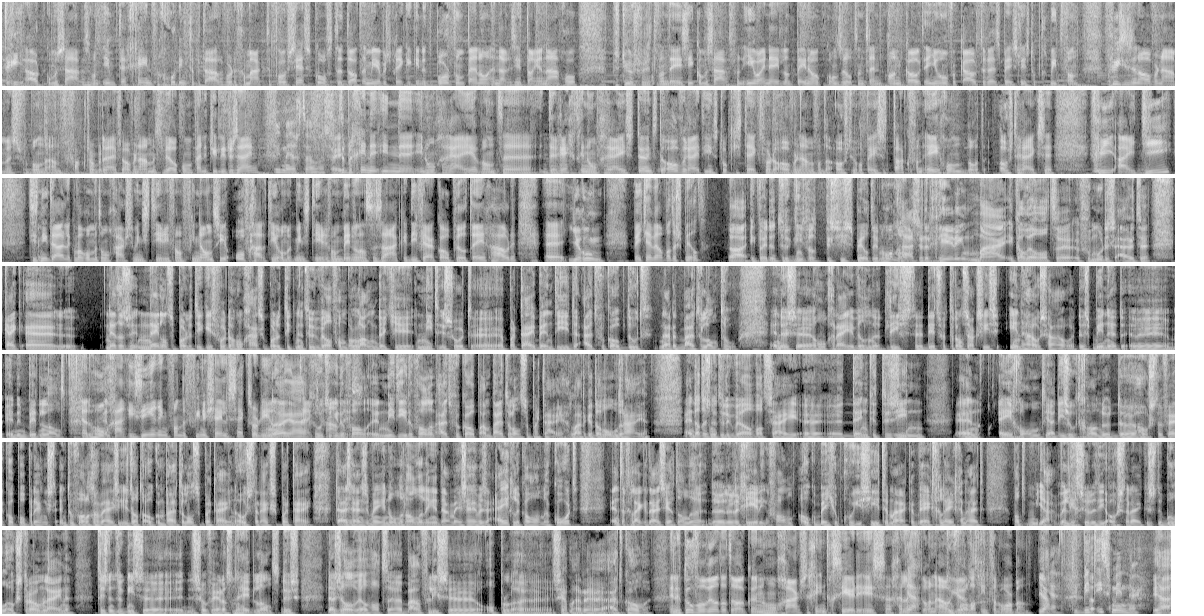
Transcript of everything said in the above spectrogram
drie oud-commissarissen van Imtech geen vergoeding te betalen voor de gemaakte proceskosten. Dat en meer bespreek ik in het boardroom panel. En daar is hier Tanja Nagel, bestuursvoorzitter van DSI, commissaris van EY Nederland, PNO Consultant en Uncode. En Jeroen Verkouteren, specialist op het gebied van fusies en overnames, verbonden aan Factor bedrijfsovernames. Welkom, fijn dat jullie er zijn. Goedemiddag, Thomas. Te beginnen in, in Hongarije, want uh, de rechter in Hongarije steunt de overheid die een stokje steekt voor de overname van de Oost-Europese tak van Egon door het Oostenrijkse VIG. Het is niet duidelijk waarom het Hongaarse ministerie van Financiën, of gaat het hier om het ministerie van Binnenlandse Zaken, die verkoop wil tegenhouden. Uh, Jeroen, weet jij wel wat er speelt? Nou, ik weet natuurlijk niet wat precies speelt in de Hongaarse regering. Maar ik kan wel wat uh, vermoedens uiten. Kijk, uh, net als in de Nederlandse politiek is voor de Hongaarse politiek natuurlijk wel van belang dat je niet een soort uh, partij bent die de uitverkoop doet naar het buitenland toe. En dus uh, Hongarije wil het liefst uh, dit soort transacties in-house houden. Dus binnen in het binnenland. Ja, de Hongarisering en, van de financiële sector die Nou ja, goed, in ieder geval, niet in ieder geval een uitverkoop aan buitenlandse partijen. Laat ik het dan omdraaien. En dat is natuurlijk wel wat zij denken te zien. En Egon, ja, die zoekt gewoon de, de hoogste verkoopopbrengst. En toevalligerwijs is dat ook een buitenlandse partij, een Oostenrijkse partij. Daar zijn ze mee in onderhandelingen. Daarmee hebben ze eigenlijk al een akkoord. En tegelijkertijd zegt dan de, de, de regering van... ook een beetje om goede sier te maken, werkgelegenheid. Want ja, wellicht zullen die Oostenrijkers de boel ook stroomlijnen. Het is natuurlijk niet zo, zo ver als Nederland. Dus daar zal wel wat uh, baanverlies uh, op uh, zeg maar, uitkomen. En het toeval wil dat er ook een Hongaarse geïnteresseerde is... geleid ja, door een oude jeugdvriend van Orbán. Ja. ja, die biedt iets minder. Ja,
